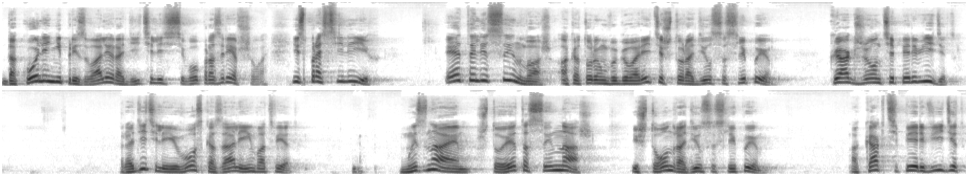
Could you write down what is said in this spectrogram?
доколе не призвали родителей всего прозревшего и спросили их, это ли сын ваш, о котором вы говорите, что родился слепым? Как же он теперь видит? Родители его сказали им в ответ, мы знаем, что это сын наш, и что он родился слепым. А как теперь видит,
